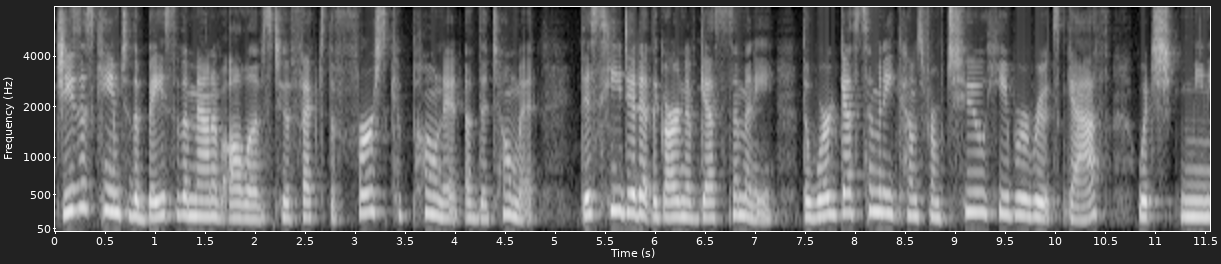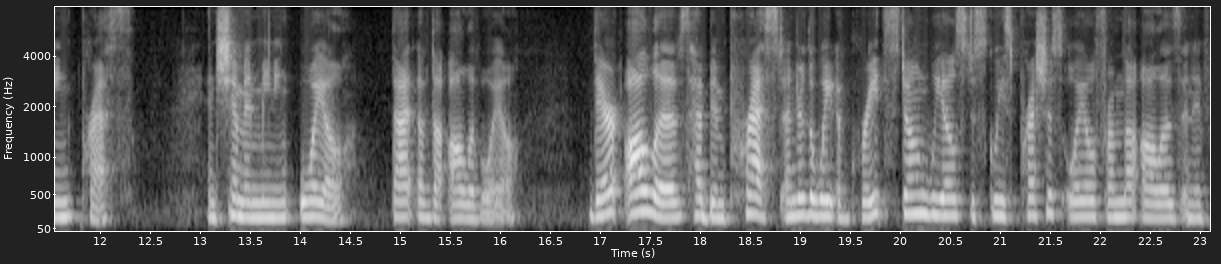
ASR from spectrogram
Jesus came to the base of the Mount of Olives to effect the first component of the atonement. This he did at the Garden of Gethsemane. The word Gethsemane comes from two Hebrew roots, gath, which meaning press, and shemen meaning oil, that of the olive oil. Their olives have been pressed under the weight of great stone wheels to squeeze precious oil from the olives. And if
